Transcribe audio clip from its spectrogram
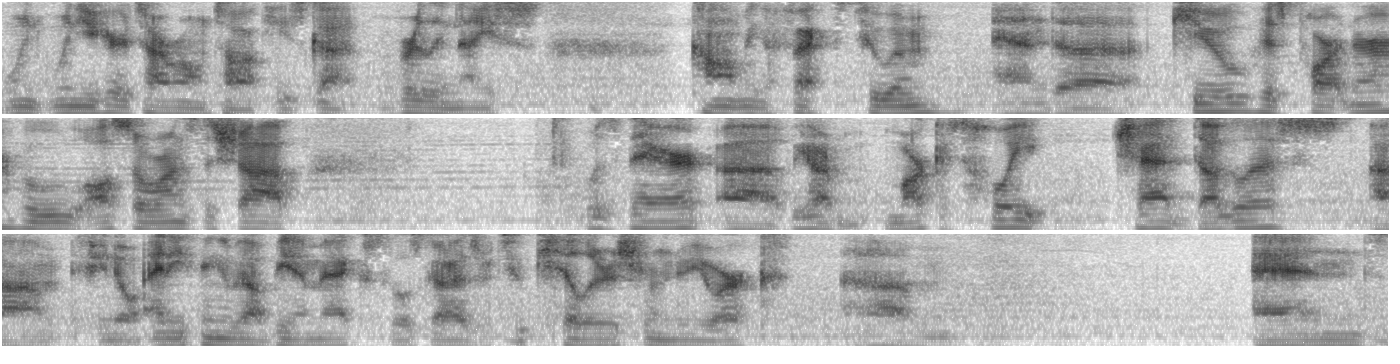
when, when you hear Tyrone talk, he's got really nice calming effects to him. And uh, Q, his partner, who also runs the shop, was there. Uh, we had Marcus Hoyt Chad Douglas. Um, if you know anything about BMX, those guys are two killers from New York. Um, and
